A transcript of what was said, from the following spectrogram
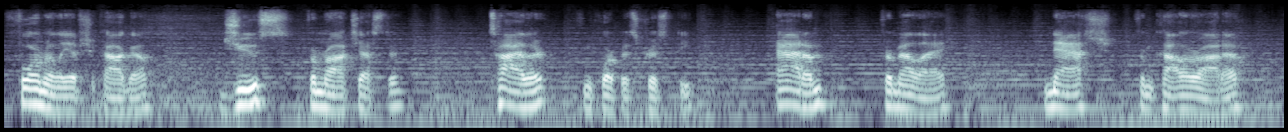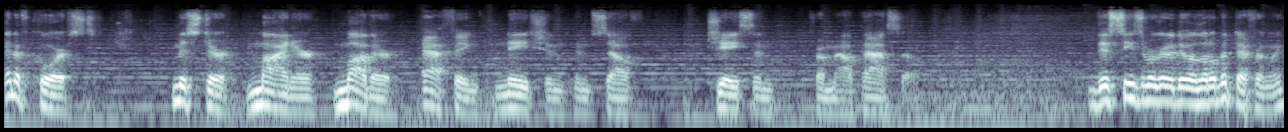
formerly of Chicago, Juice from Rochester, Tyler from Corpus Christi, Adam from LA, Nash from Colorado, and of course, Mr. Minor Mother Effing Nation himself, Jason from El Paso. This season, we're going to do a little bit differently.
